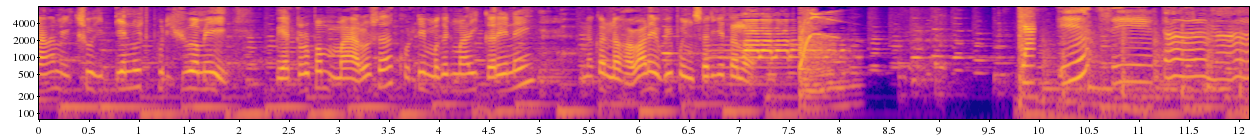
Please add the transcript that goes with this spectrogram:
તારા એકસો ઇત્તેરનું જ પૂછ્યું અમે. પેટ્રોલ પંપ મારો છે ખોટી મગજમારી કરે નહીં નકર ન હવાડે ઊભી પૂંછરીએ તને. સીતાના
